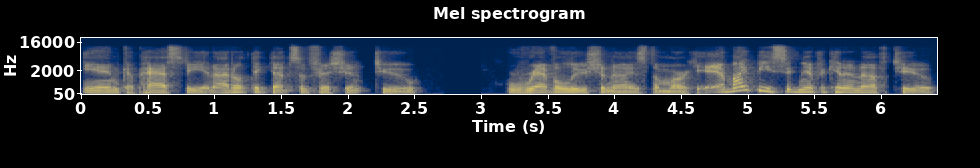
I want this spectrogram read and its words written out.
in capacity. And I don't think that's sufficient to revolutionize the market. It might be significant enough to,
